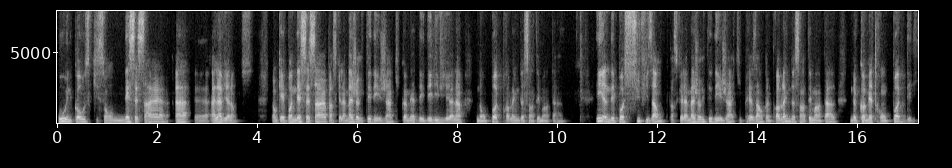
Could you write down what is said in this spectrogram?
ou une cause qui sont nécessaires à, à la violence. Donc, elle n'est pas nécessaire parce que la majorité des gens qui commettent des délits violents n'ont pas de problème de santé mentale. Et elle n'est pas suffisante parce que la majorité des gens qui présentent un problème de santé mentale ne commettront pas de délit.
